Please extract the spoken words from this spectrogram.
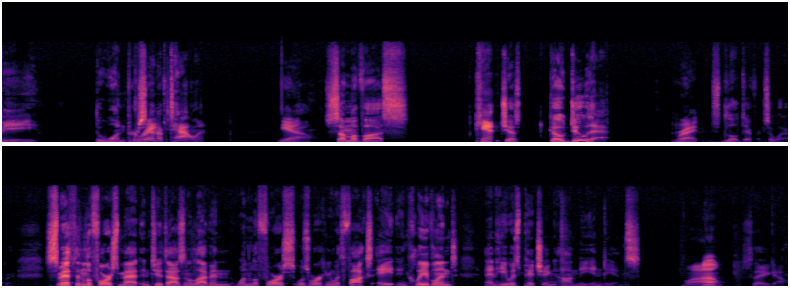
be the one percent of talent. you Yeah. know? some of us can't just go do that. Right. It's a little different, so whatever. Smith and LaForce met in 2011 when LaForce was working with Fox 8 in Cleveland and he was pitching on the Indians. Wow. So there you go.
